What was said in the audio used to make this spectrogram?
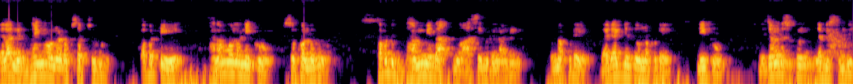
ఎలా నిర్భయంగా ఉన్నాడు ఒకసారి చూడు. కాబట్టి ధనం వల్ల నీకు సుఖం ఉండదు. కాబట్టి దాని మీద నువ్వు ఆశ వినాలి ఉన్నప్పుడే వైరాగ్యంతో ఉన్నప్పుడే నీకు నిజమైన సుఖం లభిస్తుంది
